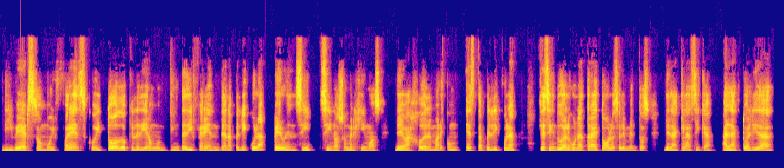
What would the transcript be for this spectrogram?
diverso, muy fresco y todo, que le dieron un tinte diferente a la película, pero en sí, sí nos sumergimos debajo del mar con esta película, que sin duda alguna trae todos los elementos de la clásica a la actualidad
